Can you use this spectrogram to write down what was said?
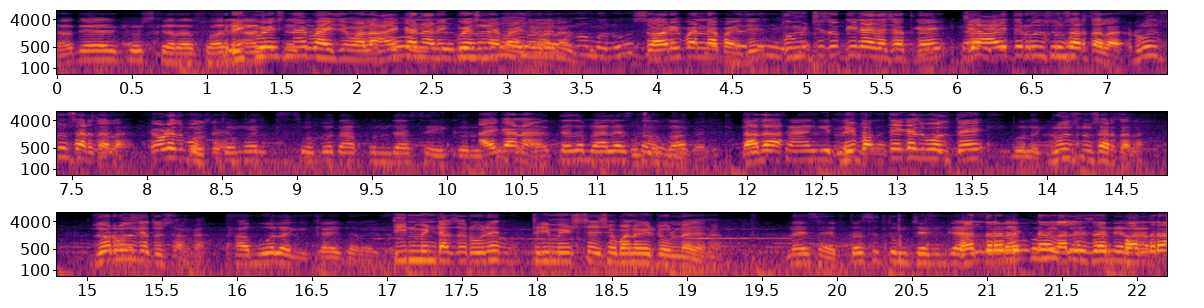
रिक्वेस्ट करा. सॉरी रिक्वेस्ट नाही पाहिजे मला. ऐका ना रिक्वेस्ट नाही पाहिजे मला. सॉरी पण नाही पाहिजे. तुमची चुकी नाही त्याच्यात काही. जे आहे ते रुल्सनुसार चला. रुल्सनुसार चला. एवढंच बोलतोय. कस्टमर सोबत आपण जास्त हे करू ऐका ना. त्याचा बॅलन्स नव्हता. दादा सांगितलं मी फक्त एकच बोलतोय. बोला की. रुल्सनुसार चला. जो रूल देतो सांगा. हा बोला की काय करायचं? तीन मिनिटाचा रूल आहे. थ्री मिनिटच्या हिशोबाने मी टोल नाही देणार. नाही साहेब तसं तुमच्या पंधरा मिनिटं झाले साहेब, पंधरा.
